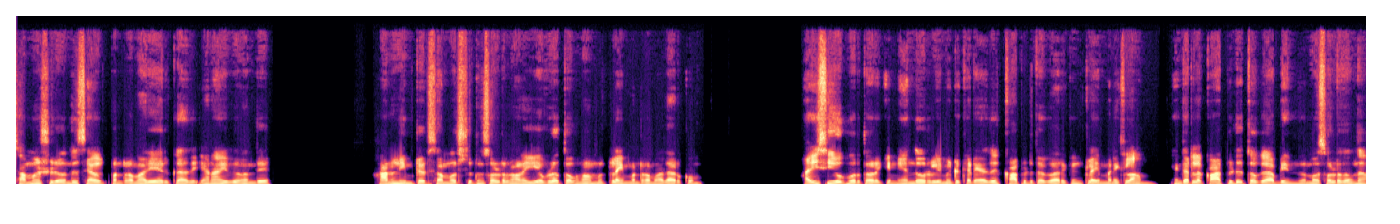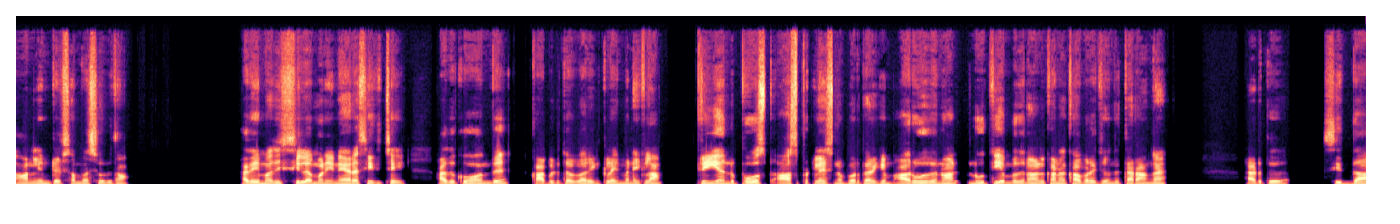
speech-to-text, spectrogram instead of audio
சம்மர் ஷீடு வந்து செலக்ட் பண்ணுற மாதிரியே இருக்காது. ஏன்னா இது வந்து அன்லிமிட்டட் சம்மர் ஷீட்னு சொல்கிறதுனால எவ்வளோ தொகைனாலும் கிளைம் பண்ணுற மாதிரி தான் இருக்கும். ஐசியூ பொறுத்த வரைக்கும் எந்த ஒரு லிமிட்டும் கிடையாது. காப்பீடு தொகை வரைக்கும் கிளைம் பண்ணிக்கலாம். இந்த இடத்துல காப்பீடு தொகை அப்படின்னு நம்ம சொல்கிறது வந்து அன்லிமிட்டெட் சம்பர்சூடு தான். அதே மாதிரி சில மணி நேர சிகிச்சை அதுக்கும் வந்து காப்பீடு தொகை வரைக்கும் கிளைம் பண்ணிக்கலாம். ப்ரீ அண்ட் போஸ்ட் ஹாஸ்பிட்டலைசனை பொறுத்த வரைக்கும் அறுபது நாள் நூற்றி எண்பது நாளுக்கான கவரேஜ் வந்து தராங்க. அடுத்து சித்தா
